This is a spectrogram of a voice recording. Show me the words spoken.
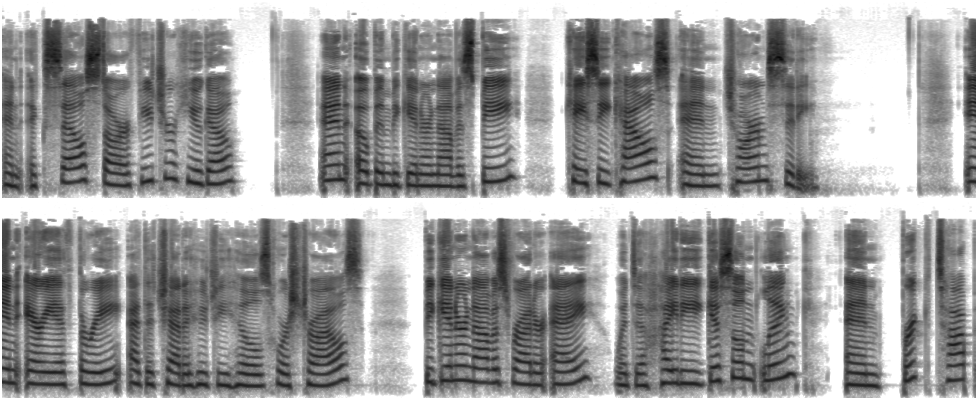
and Excel Star Future Hugo and Open Beginner Novice B, Casey Cowles, and Charm City. In Area 3 at the Chattahoochee Hills Horse Trials, Beginner Novice Rider A went to Heidi Gisselink and Bricktop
